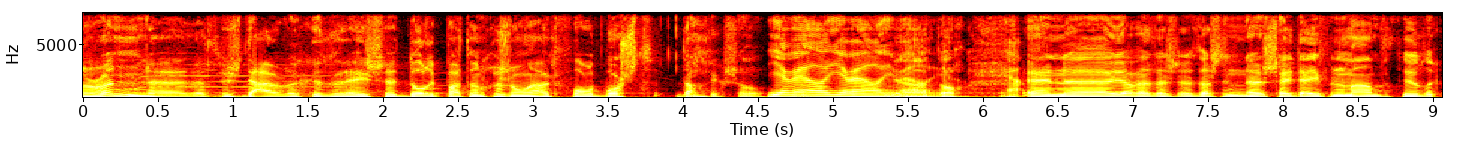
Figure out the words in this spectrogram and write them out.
run, eh, dat is duidelijk. Er is eh, Dolly Parton gezongen uit volle borst, dacht ik zo. Jawel, jawel, jawel. Ja, toch. Ja. En eh, ja, dat, is, dat is een cd van de maand natuurlijk.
